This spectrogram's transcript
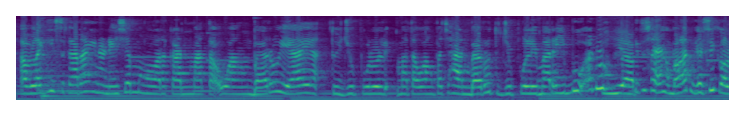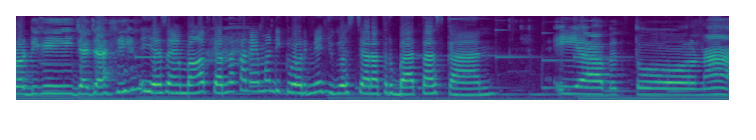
Apalagi sekarang Indonesia mengeluarkan mata uang baru ya, yang 70 mata uang pecahan baru 75.000 ribu. Aduh, Iya. itu sayang banget gak sih kalau dijajanin? iya sayang banget karena kan emang dikeluarinnya juga secara terbatas kan Iya betul. Nah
